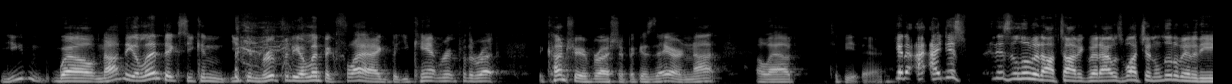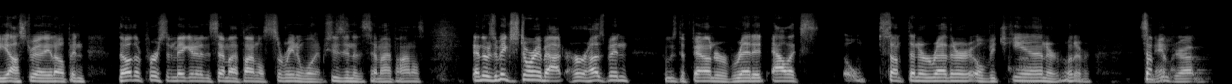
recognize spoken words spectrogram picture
You well, not in the Olympics. You can you can root for the Olympic flag, but you can't root for the Ru- the country of Russia because they are not allowed to be there. Can I, I just this is a little bit off topic, but I was watching a little bit of the Australian Open. The other person making it to the semifinals, Serena Williams, she's into the semifinals, and there was a big story about her husband, who's the founder of Reddit, Alex oh, something or rather Ovechkin or whatever, something. Name drop.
